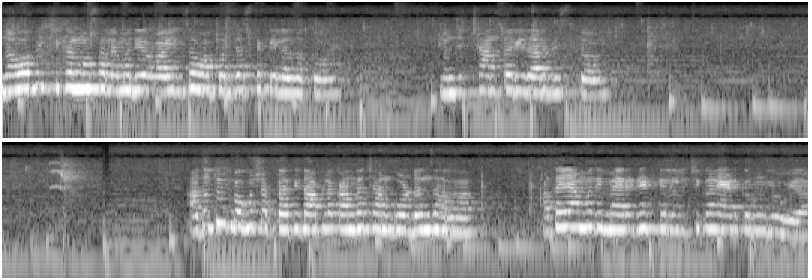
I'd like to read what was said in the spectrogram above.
नवाबी चिकन मसाल्यामध्ये ऑइलचा वापर जास्त केला जातो. म्हणजे छान तरीदार दिसतं. आता तुम्ही बघू शकता तिथं आपला कांदा छान गोल्डन झाला. आता यामध्ये मॅरिनेट केलेलं चिकन ऍड करून घेऊया.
